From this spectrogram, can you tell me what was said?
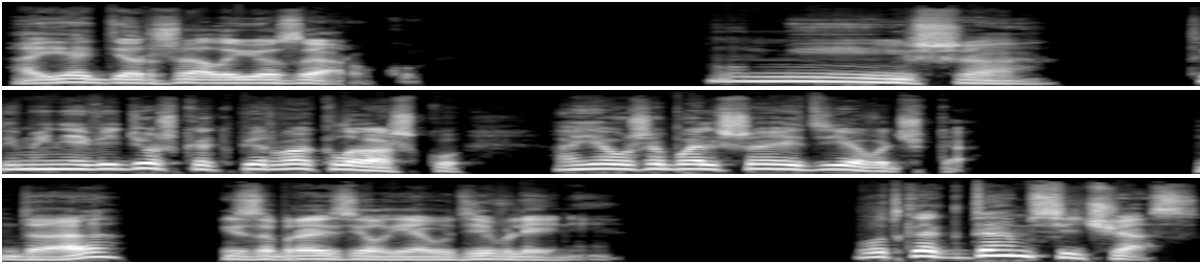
а я держал ее за руку. Ну, «Миша, ты меня ведешь как первоклашку, а я уже большая девочка». «Да?» — изобразил я удивление. «Вот как дам сейчас?»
